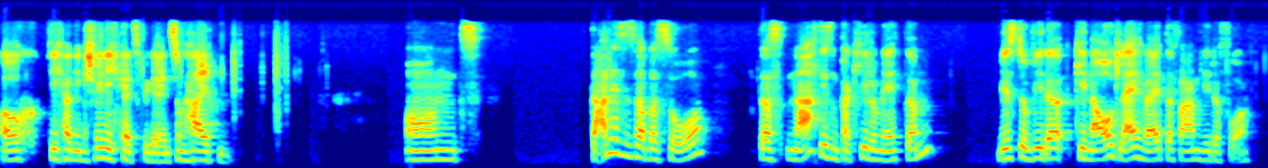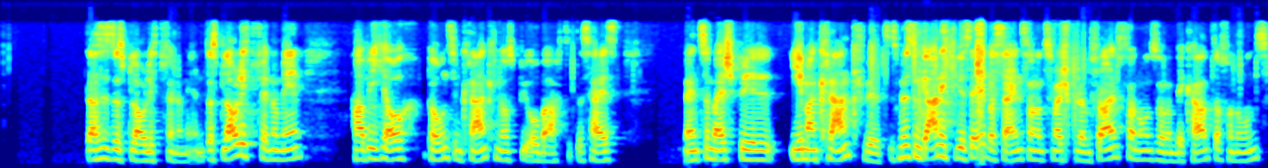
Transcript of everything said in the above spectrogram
auch dich an die Geschwindigkeitsbegrenzung halten. Und dann ist es aber so, dass nach diesen paar Kilometern wirst du wieder genau gleich weiterfahren wie davor. Das ist das Blaulichtphänomen. Das Blaulichtphänomen habe ich auch bei uns im Krankenhaus beobachtet. Das heißt, wenn zum Beispiel jemand krank wird, es müssen gar nicht wir selber sein, sondern zum Beispiel ein Freund von uns oder ein Bekannter von uns,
